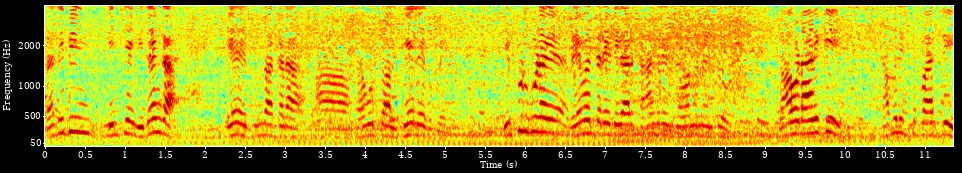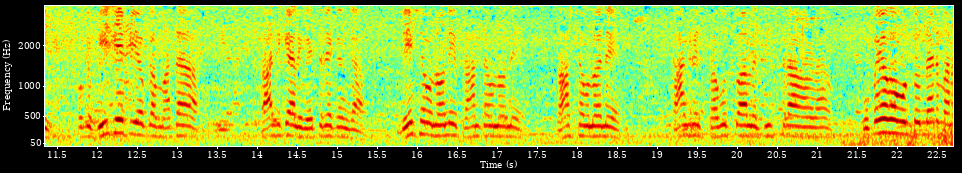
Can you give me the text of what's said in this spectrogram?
ప్రతిబింబించే విధంగా ఏదైతుందో ఉందో అక్కడ ప్రభుత్వాలు చేయలేకపోయింది ఇప్పుడు కూడా రేవంత్ రెడ్డి గారు కాంగ్రెస్ గవర్నమెంట్ రావడానికి కమ్యూనిస్ట్ పార్టీ ఒక బీజేపీ యొక్క మత రాజకీయాలకు వ్యతిరేకంగా దేశంలోని ప్రాంతంలోనే రాష్ట్రంలోనే కాంగ్రెస్ ప్రభుత్వాలను తీసుకురావడం ఉపయోగం ఉంటుందని మన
